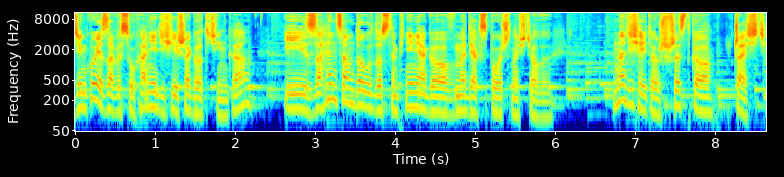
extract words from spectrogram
Dziękuję za wysłuchanie dzisiejszego odcinka i zachęcam do udostępnienia go w mediach społecznościowych. Na dzisiaj to już wszystko. Cześć.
